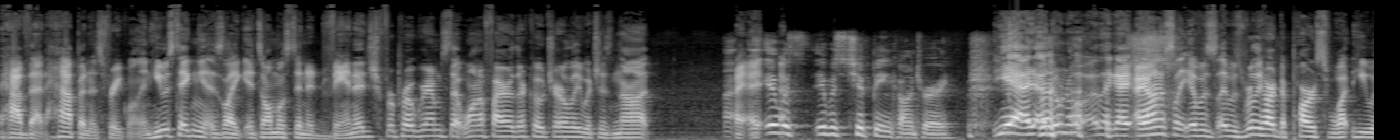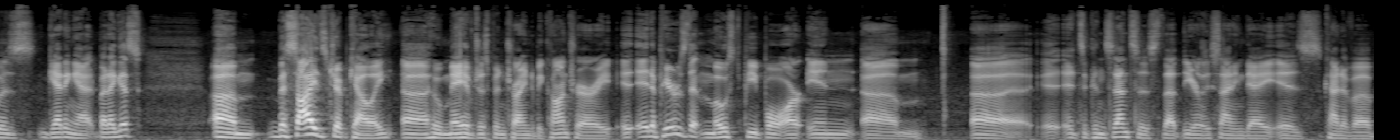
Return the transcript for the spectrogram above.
have that happen as frequently. And he was taking it as like it's almost an advantage for programs that want to fire their coach early, which is not. I, I, it was it was Chip being contrary. Yeah, I, I don't know. Like I, honestly, it was it was really hard to parse what he was getting at. But I guess um, besides Chip Kelly, uh, who may have just been trying to be contrary, it, it appears that most people are in. Um, uh, it's a consensus that the early signing day is kind of a,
